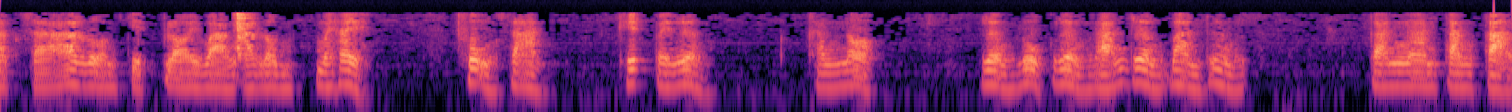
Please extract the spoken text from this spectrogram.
รักษารวมจิตปล่อยวางอารมณ์ไม่ให้ฟุ้งซ่าน คิดไปเรื่อง ข้างนอก เรื่องลูกเรื่องหลานเรื่องบ้านเรื่องการงานต่าง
